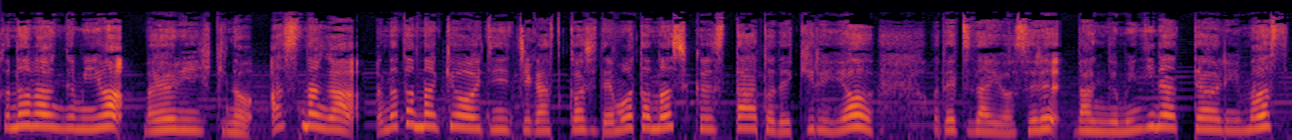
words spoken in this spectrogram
この番組はバイオリン弾きのアスナがあなたの今日一日が少しでも楽しくスタートできるようお手伝いをする番組になっております。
